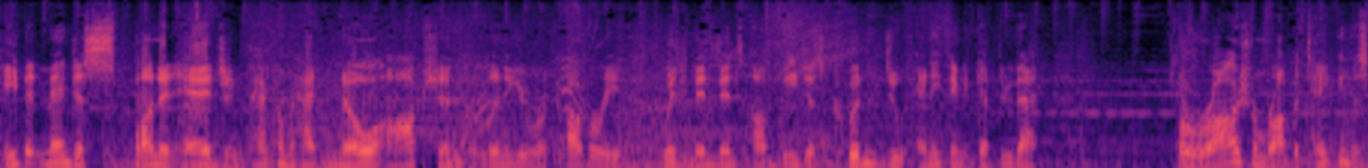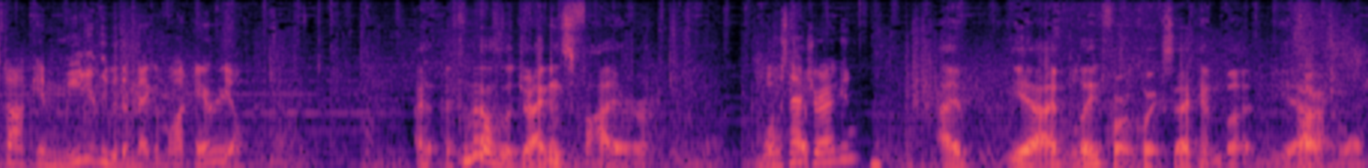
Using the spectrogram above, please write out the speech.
8-Bit Man just spun an edge, and Peckham had no option. The linear recovery with Min Min's up B just couldn't do anything to get through that barrage from Rob, but taking the stock immediately with a Megawatt aerial. I, I think that was the Dragon's Fire. What was that, Dragon? I yeah, I blinked for a quick second, but yeah. All right.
